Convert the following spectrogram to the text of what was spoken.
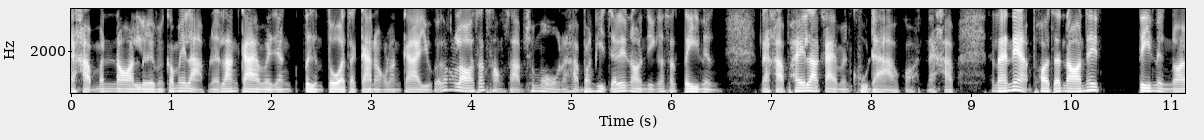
นะครับมันนอนเลยมันก็ไม่หลับเนะร่างกายมันยังตื่นตัวจากการออกกำลังกายอยู่ก็ต้องรอสัก2อสชั่วโมงนะครับบางทีจะได้นอนจริงก็สักตีหนึ่งนะครับให้ร่างกายมัน cool down ก่อนนะครับดังนั้นเนี่ยพอจะนอนให้ตีหนึ่งนอน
